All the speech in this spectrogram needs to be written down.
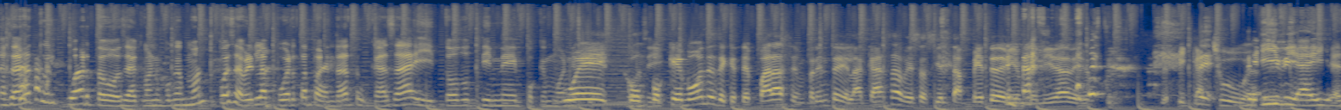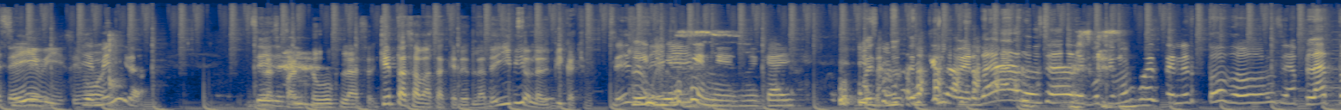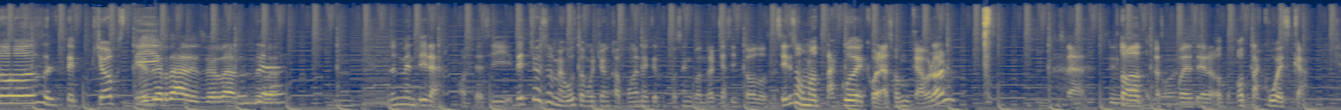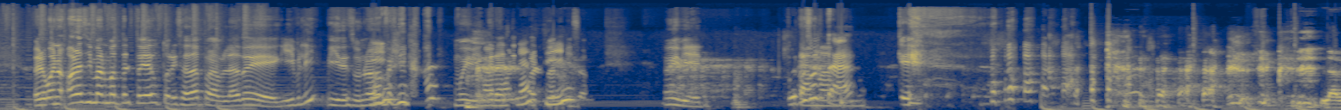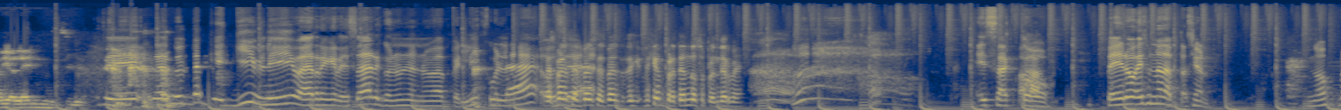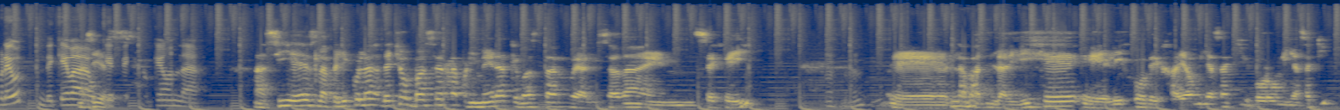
O sea, tú el cuarto, o sea, con Pokémon tú puedes abrir la puerta para entrar a tu casa y todo tiene Pokémon. Güey, con Sí. Pokémon, desde que te paras enfrente de la casa, ves así el tapete de bienvenida de, de Pikachu, de, güey. de Eevee ahí, así. De Eevee, sí, Bienvenido. Sí, Las pantuflas. ¿Qué taza vas a querer? ¿La de Eevee o la de Pikachu? Sí, Qué vírgenes, me cae. Pues es que es la verdad, o sea, de Pokémon puedes tener todo, o sea, platos, este, chopsticks. Es verdad, es verdad, O es sea, verdad. mm, no es mentira, o sea, sí. De hecho, eso me gusta mucho en Japón, de que te puedes encontrar casi todo. O sea, si eres un otaku de corazón cabrón, o sea, Sí, todo puede ser ot- otakuesca. Pero bueno, ahora sí, Marmota, estoy autorizada para hablar de Ghibli y de su nueva ¿Sí? película. Muy bien, gracias por el ¿sí? permiso. Muy bien. Pues resulta que La violencia. Sí, resulta que Ghibli va a regresar con una nueva película. sea, espérense, espérense, dejen, pretendo sorprenderme. Exacto. Ajá. Pero es una adaptación. ¿No, Freud? ¿De qué va Así o qué, es. ¿Qué onda? Así es, la película, de hecho, va a ser la primera que va a estar realizada en CGI. Eh, la, dirige el hijo de Hayao Miyazaki, Goro Miyazaki.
